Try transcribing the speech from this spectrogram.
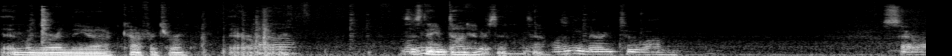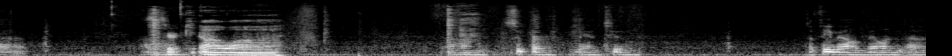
and when they were in the uh, conference room there or whatever. Oh. What's his name? Don Henderson? Was yeah, that? wasn't he married to um, Sarah? Um, Sir, K- oh, uh, um, Superman 2. The female villain, uh,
